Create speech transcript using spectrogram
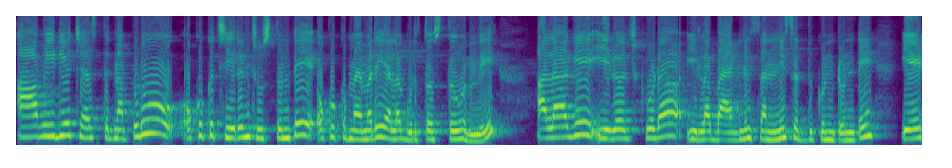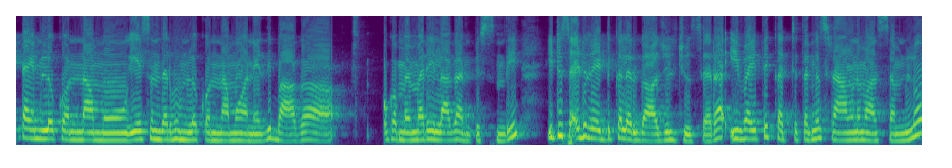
ఆ వీడియో చేస్తున్నప్పుడు ఒక్కొక్క చీరను చూస్తుంటే ఒక్కొక్క మెమరీ అలా గుర్తొస్తూ ఉంది. అలాగే ఈరోజు కూడా ఇలా బ్యాంగిల్స్ అన్ని సర్దుకుంటుంటే ఏ టైంలో కొన్నాము ఏ సందర్భంలో కొన్నాము అనేది బాగా ఒక మెమరీ లాగా అనిపిస్తుంది. ఇటు సైడ్ రెడ్ కలర్ గాజులు చూసారా? ఇవైతే ఖచ్చితంగా శ్రావణ మాసంలో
